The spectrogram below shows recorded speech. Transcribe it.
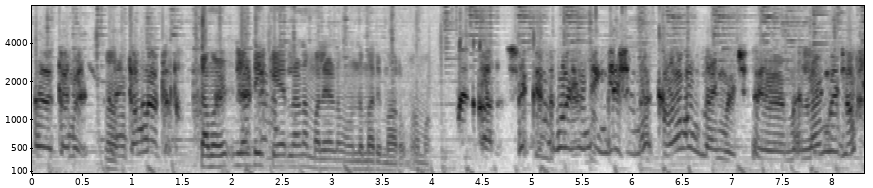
தமிழ். தமிழ்நாட்டில் தமிழ் இல்லாட்டி கேரளானா மலையாளம் அந்த மாதிரி மாறும். ஆமாம் செகண்ட் மொழி வந்து இங்கிலீஷ்னா common language language of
